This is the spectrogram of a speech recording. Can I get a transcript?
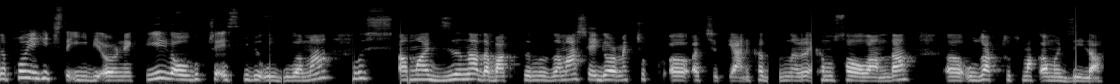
Japonya hiç de iyi bir örnek değil ve oldukça eski bir uygulama. Çalış amacına da baktığımız zaman şey görmek çok e, açık. Yani kadınları kamusal alandan e, uzak tutmak amacıyla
